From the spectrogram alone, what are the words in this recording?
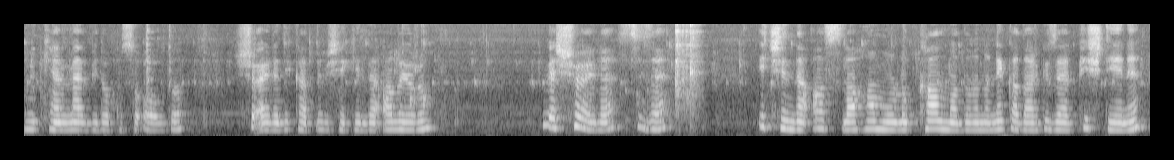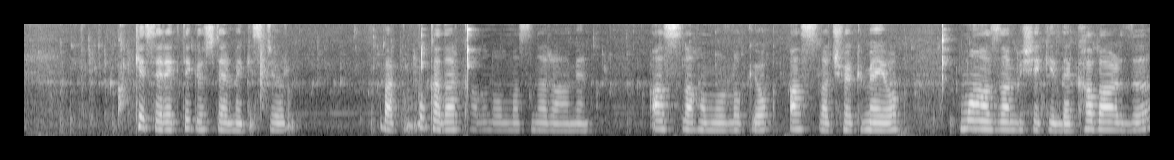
mükemmel bir dokusu oldu. Şöyle dikkatli bir şekilde alıyorum. Ve şöyle size içinde asla hamurluk kalmadığını, ne kadar güzel piştiğini keserek de göstermek istiyorum. Bakın bu kadar kalın olmasına rağmen asla hamurluk yok, asla çökme yok. Muazzam bir şekilde kabardı.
